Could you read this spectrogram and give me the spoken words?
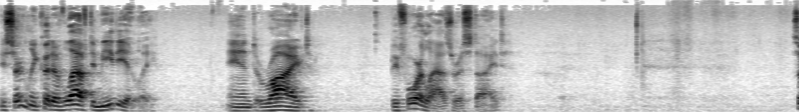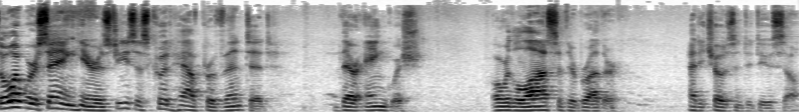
He certainly could have left immediately and arrived before Lazarus died. So, what we're saying here is Jesus could have prevented their anguish over the loss of their brother had he chosen to do so.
